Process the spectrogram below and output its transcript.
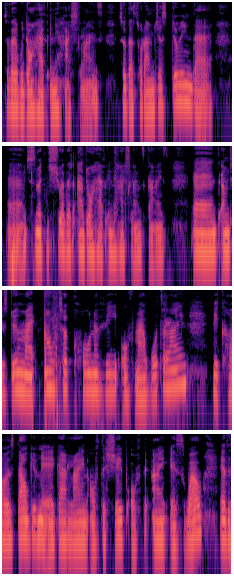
so that we don't have any hash lines. So that's what i'm just doing there uh, just making sure that i don't have any hash lines guys. And i'm just doing my outer corner v of my waterline because that'll give me a guideline of the shape of the eye as well. At the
